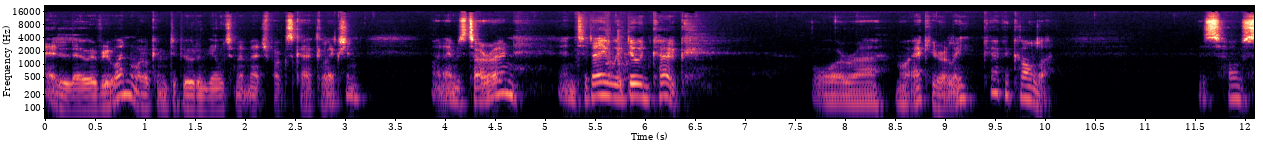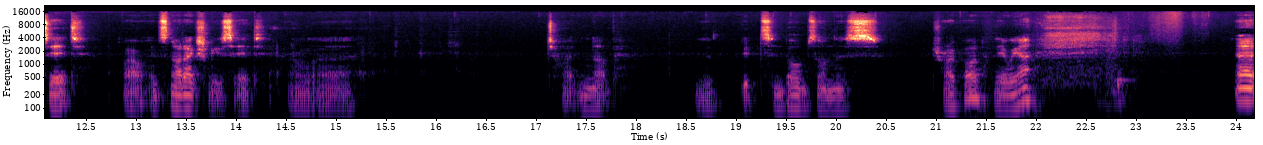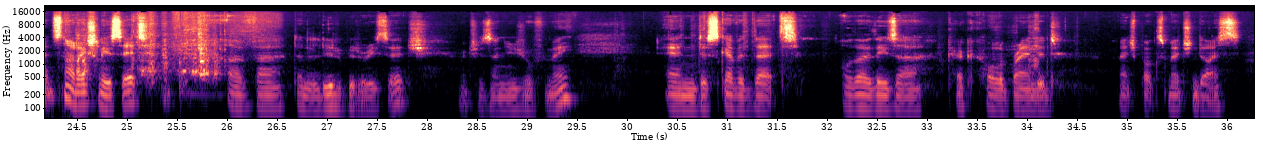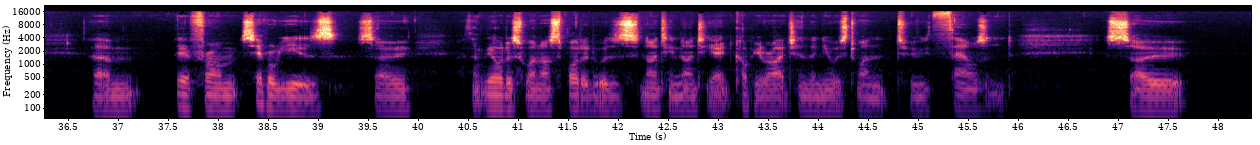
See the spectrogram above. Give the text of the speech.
Hello everyone, welcome to Building the Ultimate Matchbox Car Collection. My name is Tyrone and today we're doing Coke, or uh, more accurately, Coca-Cola. This whole set, well it's not actually a set, I'll uh, tighten up the bits and bobs on this tripod, there we are. Uh, it's not actually a set, I've uh, done a little bit of research, which is unusual for me and discovered that although these are Coca-Cola branded Matchbox merchandise, um, they're from several years. So I think the oldest one I spotted was 1998 copyright and the newest one 2000. So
